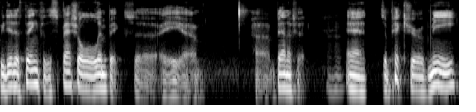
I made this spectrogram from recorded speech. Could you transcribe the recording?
we did a thing for the Special Olympics uh, a um uh, benefit Mm-hmm. and it's a picture of me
